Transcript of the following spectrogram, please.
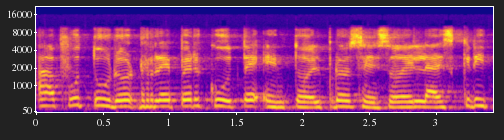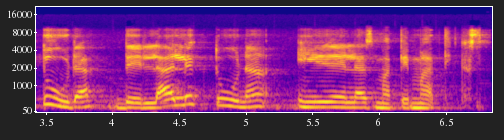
a futuro repercute en todo el proceso de la escritura, de la lectura y de las matemáticas.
